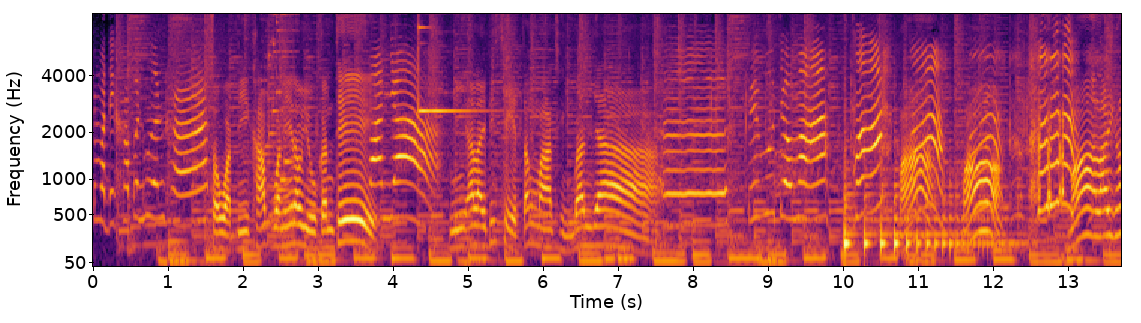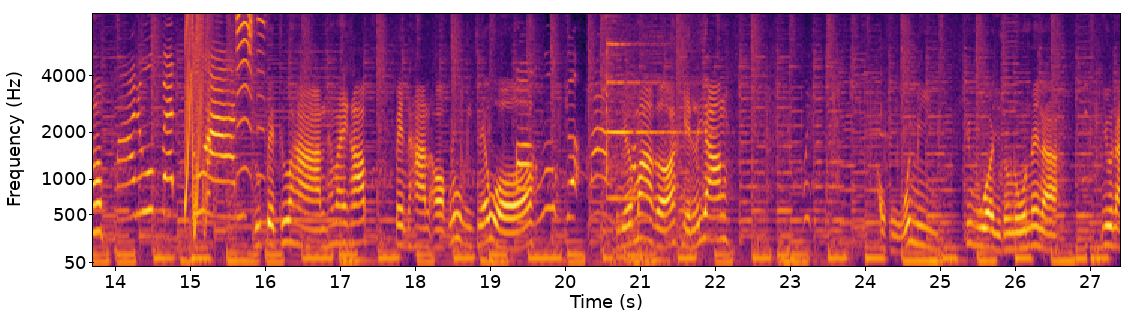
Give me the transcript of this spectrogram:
สวัสดีครับเพื่อนๆครับ สวัสดีครับ วันนี้เราอยู่กันที่บ้านย่า มีอะไรพิเศษต้องมาถึงบ้านย่า เออพี่พูดจะมา มา มา มา มาอะไรครับ มาดูเป็ดดูหานดูเป็ดดูห่านทำไมครับ เป็ดห่านออกลูกอีกแล้วเหรอ ออกลูกเยอะมากเยอะมากเหรอ เห็นหรือยัง โอ้โห มีพี่วัวอยู่ตรงนู้นด้วยนะ อยู่ไหน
